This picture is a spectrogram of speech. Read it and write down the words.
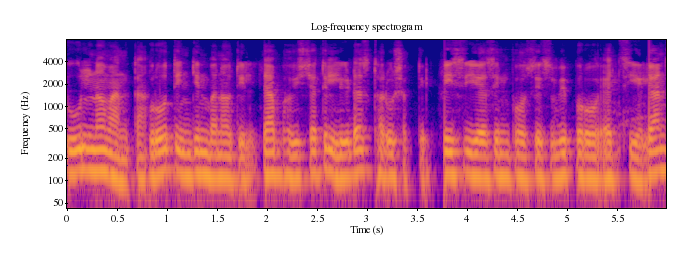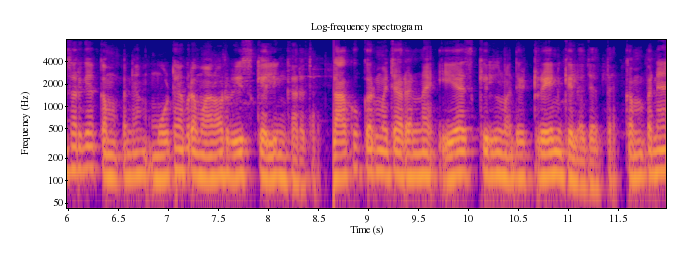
टूल न मानता ग्रोथ इंजिन बनवतील त्या भविष्यातील लीडर्स ठरू शकतील. TCS Infosys Wipro H C L यांसारख्या कंपन्या मोठ्या प्रमाणावर रिस्केलिंग करतात लाखो कर्मचाऱ्यांना ए आय स्किलमध्ये ट्रेन केलं जात आहे कंपन्या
